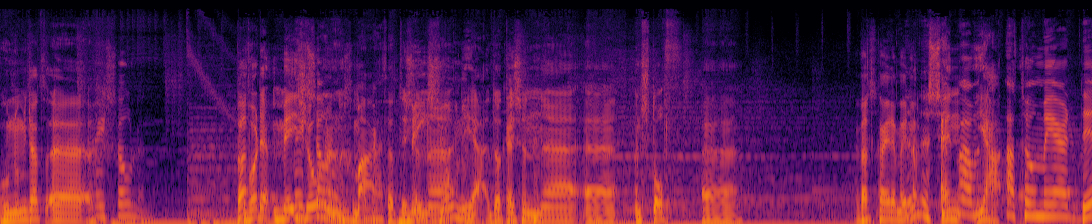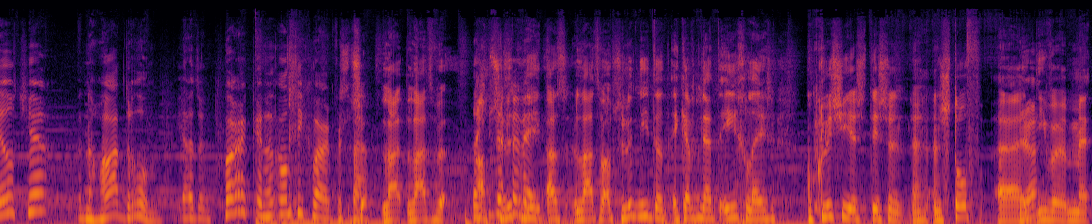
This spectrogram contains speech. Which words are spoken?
hoe noem je dat? Eh, Mesonen. er worden mesonen, Mesonen gemaakt. Dat is een, eh, Mesonen? ja, dat is een, eh, eh, een stof... eh, Wat kan je daarmee doen? Een subatomair deeltje, een hadron. Die uit een kwark en een antikwark bestaat. Zo, la- laten, we absoluut niet, als, laten we absoluut niet... Dat, ik heb het net ingelezen. Conclusie is, het is een, een stof eh, Ja? die we met,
